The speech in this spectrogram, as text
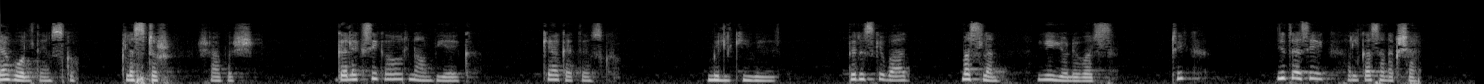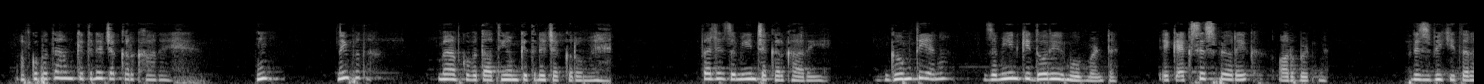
کیا بولتے ہیں اس کو؟ کلسٹر، شابش۔ گلیکسی کا اور نام بھی ہے ایک۔ کیا کہتے ہیں اس کو؟ ملکی وے پھر اس کے بعد مثلاً یہ یونیورس۔ ٹھیک؟ یہ تو ایسے ایک ہلکا سا نقشہ ہے۔ آپ کو پتا ہم کتنے چکر کھا رہے ہیں؟ نہیں پتا میں آپ کو بتاتی ہوں ہم کتنے چکروں میں ہیں۔ پہلے زمین چکر کھا رہی ہے۔ گھومتی ہے نا؟ زمین کی دوہری موومنٹ ہے۔ ایک ایکسس پہ اور ایک آربٹ میں۔ فرزبی کی طرح۔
